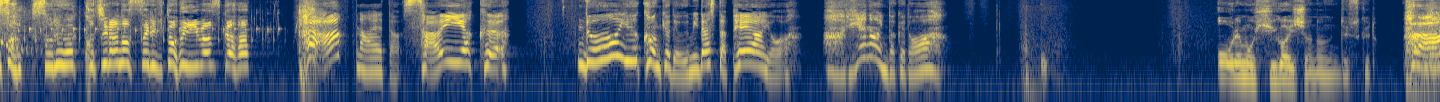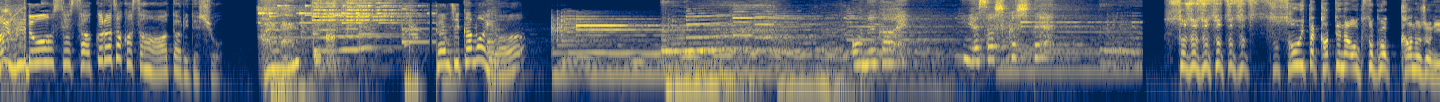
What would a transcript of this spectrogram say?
そそれはこちらのセリフと言いますかはあなえた最悪どういう根拠で生み出したペアよありえないんだけど俺も被害者なんですけどはあどうせ桜坂さんあたりでしょ感じかもよお願い優しくしてそそそそそそそういった勝手な憶測は彼女に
